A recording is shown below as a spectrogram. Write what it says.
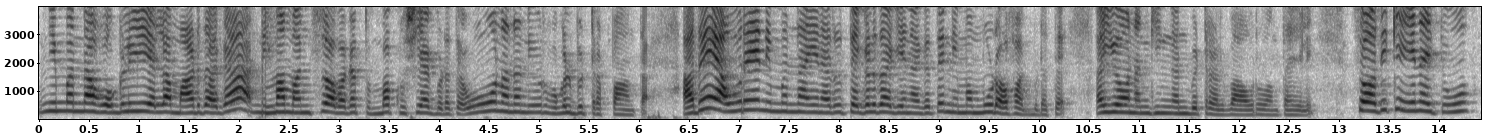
ನಿಮ್ಮನ್ನು ಹೊಗಳಿ ಎಲ್ಲ ಮಾಡಿದಾಗ ನಿಮ್ಮ ಮನಸ್ಸು ಅವಾಗ ತುಂಬ ಖುಷಿಯಾಗಿಬಿಡುತ್ತೆ. ಓ, ನನ್ನನ್ನು ಇವ್ರು ಹೊಗಳ್ಬಿಟ್ರಪ್ಪ ಅಂತ. ಅದೇ ಅವರೇ ನಿಮ್ಮನ್ನು ಏನಾದ್ರು ತೆಗೆಳ್ದಾಗ ಏನಾಗುತ್ತೆ, ನಿಮ್ಮ ಮೂಡ್ ಆಫ್ ಆಗಿಬಿಡುತ್ತೆ. ಅಯ್ಯೋ, ನನಗೆ ಹಿಂಗೆ ಅಂದ್ಬಿಟ್ರಲ್ವಾ ಅವರು ಅಂತ ಹೇಳಿ. ಸೊ ಅದಕ್ಕೆ ಏನಾಯಿತು?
